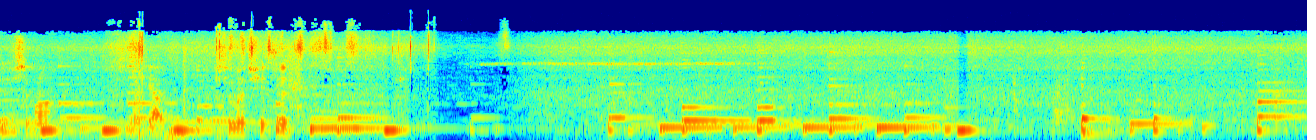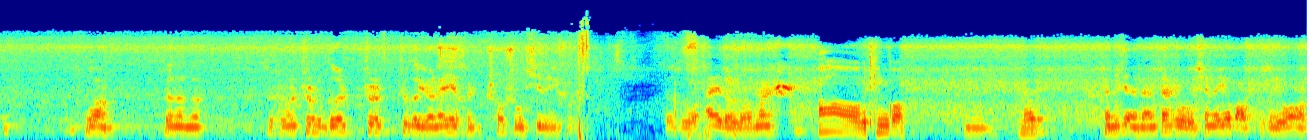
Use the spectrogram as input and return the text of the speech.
这是什么？什么调？什么曲子？歌，这这个原来也很超熟悉的一首，叫做《爱的罗曼史》。哦，我听过。嗯，它很简单，但是我现在又把谱子给忘了。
